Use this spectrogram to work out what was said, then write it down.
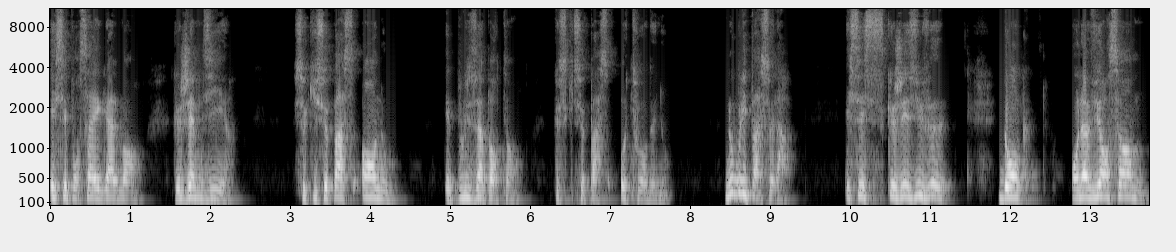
Et c'est pour ça également que j'aime dire, ce qui se passe en nous est plus important que ce qui se passe autour de nous. N'oublie pas cela. Et c'est ce que Jésus veut. Donc, on a vu ensemble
